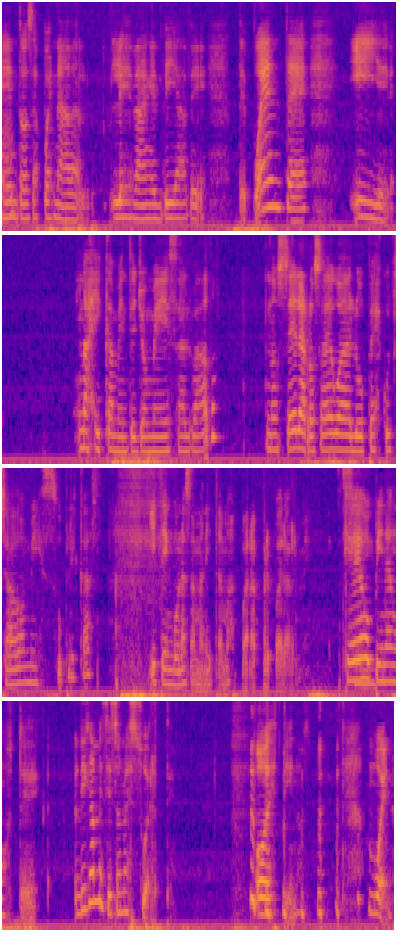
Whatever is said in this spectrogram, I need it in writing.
Entonces, pues nada, les dan el día de, de puente y mágicamente yo me he salvado. No sé, la Rosa de Guadalupe ha escuchado mis súplicas y tengo una semanita más para prepararme. ¿Qué Sí. opinan ustedes? Díganme si eso no es suerte o destino. bueno,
